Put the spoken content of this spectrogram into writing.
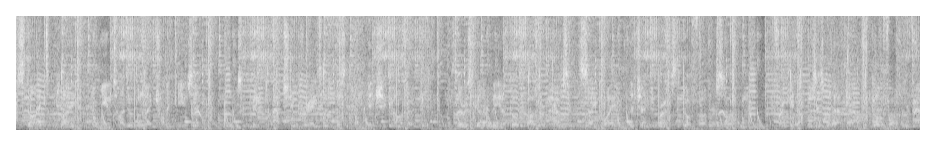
started to play a new type of electronic music that was being actually created physically in Chicago. There is going to be a godfather of house in the same way that James Brown's the godfather of soul, Frankie Knuckles is without doubt the godfather of house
